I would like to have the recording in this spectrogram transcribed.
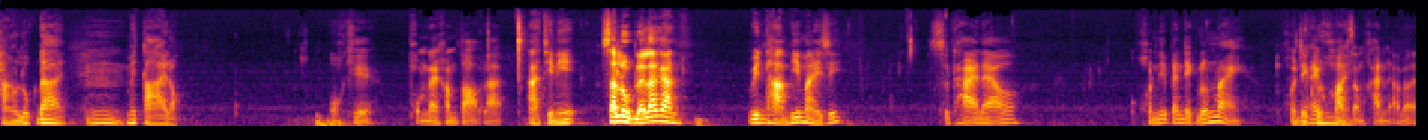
ทางลุกได้อืมไม่ตายหรอก โอเค ผมได้คำตอบแล้วอะทีนี้สรุปเลยแล้วกัน วินถามพี่ใหม่สิ สุดท้ายแล้ว คนที่เป็นเด็กรุ่นใหม่ควรจะให้เด็กรุ่นคใหม่วามสำคัญกับอะไร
